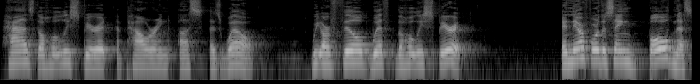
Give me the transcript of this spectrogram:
has the Holy Spirit empowering us as well. We are filled with the Holy Spirit. And therefore, the same boldness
